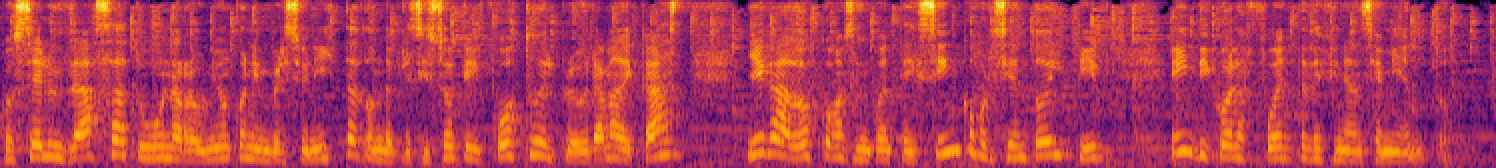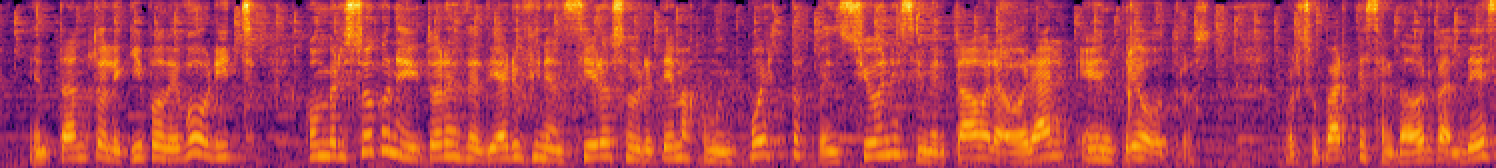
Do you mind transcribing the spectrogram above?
José Luis Daza tuvo una reunión con inversionistas donde precisó que el costo del programa de CAST llega a 2,55% del PIB, e indicó las fuentes de financiamiento. En tanto, el equipo de Boric conversó con editores de diario financiero sobre temas como impuestos, pensiones y mercado laboral, entre otros. Por su parte, Salvador Valdés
